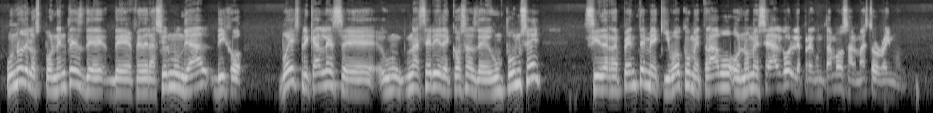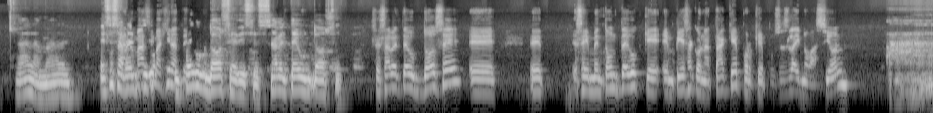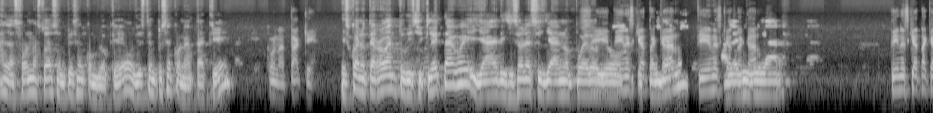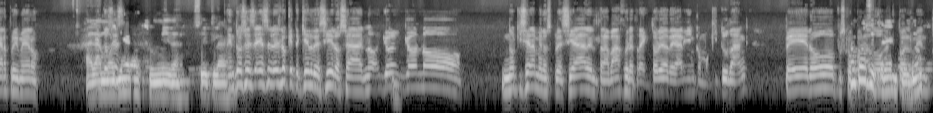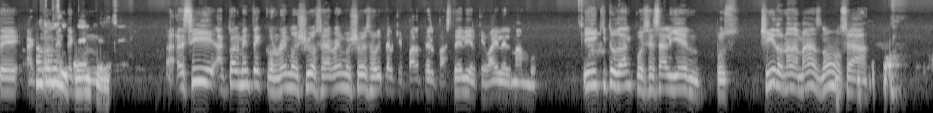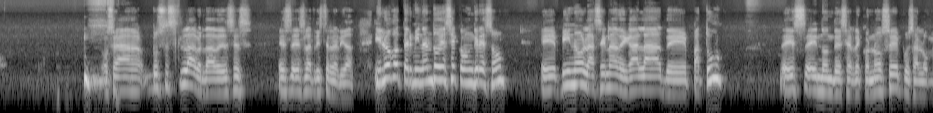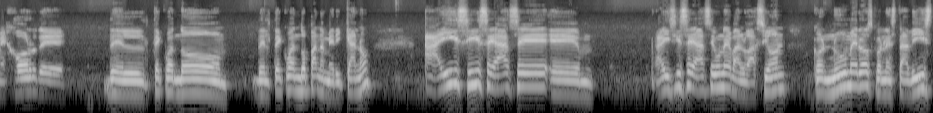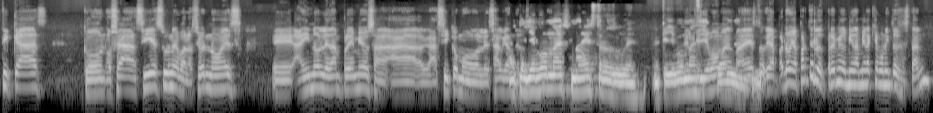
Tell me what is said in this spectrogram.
uno de los ponentes de, de Federación Mundial dijo, voy a explicarles eh, una serie de cosas de un PUMSE. Si de repente me equivoco, me trabo o no me sé algo, le preguntamos al maestro Raymond. A la madre. Ese sabe el, imagínate. TEUC 12, dices. Sabe el TEUC 12. Se sabe el TEUC 12. Eh, eh, se inventó un Tego que empieza con ataque porque pues es la innovación. Ah, las formas todas empiezan con bloqueo y este empieza con ataque. Con ataque. Es cuando te roban tu bicicleta, güey, y ya dices, ahora sí ya no puedo sí, tienes que atacar, tienes que atacar. Tienes que atacar primero. A la mollera sumida, sí, claro. Entonces, eso es lo que te quiero decir, o sea, no, yo, yo no no quisiera menospreciar el trabajo y la trayectoria de alguien como Kitu Dang, pero pues comparado actualmente, actualmente con, ah, sí, actualmente con Raymond Shaw, o sea, Raymond Shaw es ahorita el que parte el pastel y el que baila el mambo. Y Kitu Dang pues es alguien pues chido nada más, ¿no? O sea, o sea, pues es la verdad, es, es, es la triste realidad. Y luego terminando ese congreso, eh, vino la cena de gala de Patú, es en donde se reconoce pues a lo mejor de, del taekwondo, del panamericano. Ahí sí se hace, eh, ahí sí se hace una evaluación con números, con estadísticas, con, o sea, sí es una evaluación, no es eh, ahí no le dan premios a, así como le salgan. El que llevó más maestros, güey. El que llevó más. Que llevó más maestros. Y, no, y aparte los premios, mira, mira qué bonitos están.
